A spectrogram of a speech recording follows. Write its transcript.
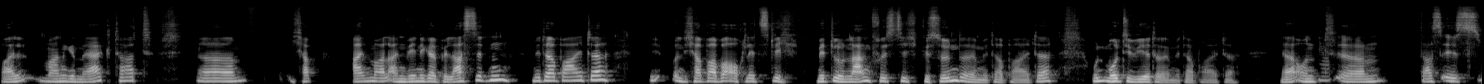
weil man gemerkt hat, äh, ich habe einmal einen weniger belasteten Mitarbeiter und ich habe aber auch letztlich mittel- und langfristig gesündere Mitarbeiter und motiviertere Mitarbeiter. Ja, und ja. Ähm, das ist,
